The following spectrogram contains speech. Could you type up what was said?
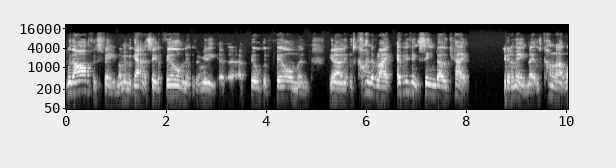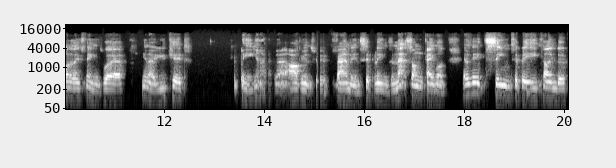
with Arthur's theme, I remember going to see the film, and it was a really a, a feel good film, and you know, and it was kind of like everything seemed okay. Do you know what I mean? Like, it was kind of like one of those things where you know you could be, you know, uh, arguments with family and siblings, and that song came on. Everything seemed to be kind of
